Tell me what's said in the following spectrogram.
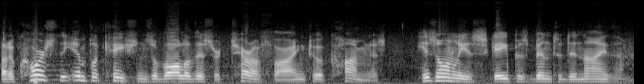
But of course, the implications of all of this are terrifying to a communist. His only escape has been to deny them.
